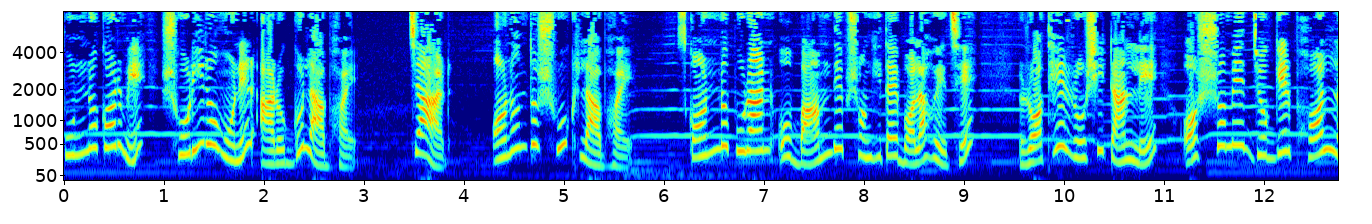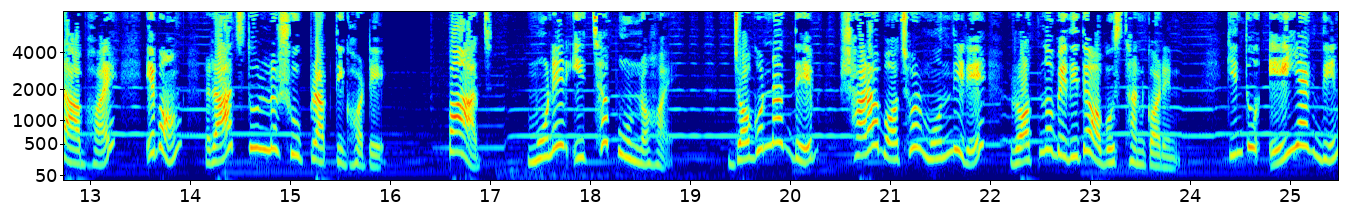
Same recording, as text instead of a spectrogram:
পুণ্যকর্মে শরীর ও মনের আরোগ্য লাভ হয়। চার, অনন্ত সুখ লাভ হয়। স্কন্দ পুরাণ ও বামদেব সংহিতায় বলা হয়েছে, রথের রশি টানলে অশ্বমেধ যজ্ঞের ফল লাভ হয় এবং রাজতুল্য সুপ্রাপ্তি ঘটে। পাঁচ, মনের ইচ্ছা পূর্ণ হয়। জগন্নাথ দেব সারা বছর মন্দিরে রত্নবেদিতে অবস্থান করেন। কিন্তু এই একদিন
